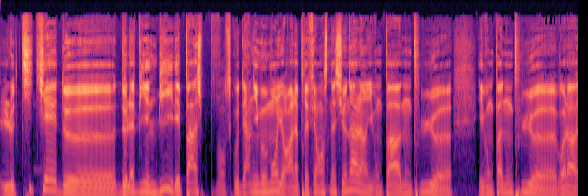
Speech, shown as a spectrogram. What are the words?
le ticket de de la BNB, il est pas. Pense qu'au dernier moment, il y aura la préférence nationale. Hein. Ils vont pas non plus, euh, ils vont pas non plus, euh, voilà,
